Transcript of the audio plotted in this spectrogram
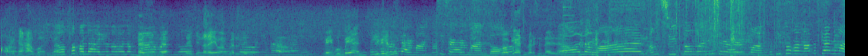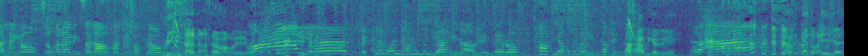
Ay, nakabon ba? Napakalayo naman ang bawat mo. medyo na kayo mga Oo, Marlene. diba? Kayo po ba yan? Ano ito. si Armando? Si Sir Armando? Pogyas personal na. Oo naman. Ang sweet naman ni Sir Armando. Dito ka nga, ba't ka lumalayo? So maraming salamat. May pa-flowers. Binin sana ng asawa ko eh. Ah, yes! Alam mo, ang dami ng biyahe namin. Pero happy ako na na-meet na kita. Mas happy kami. Ah! Pero sigurado kayo yan.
